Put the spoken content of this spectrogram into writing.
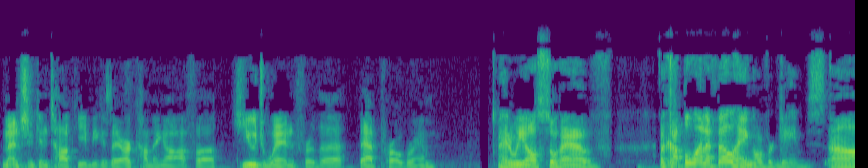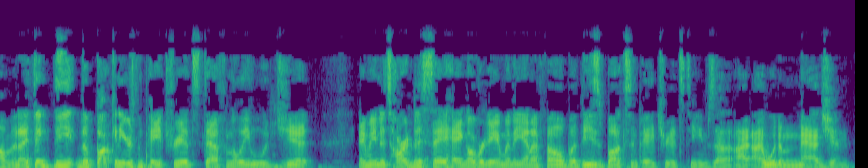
mention Kentucky because they are coming off a huge win for the that program. And we also have a couple NFL hangover games. Um, and I think the the Buccaneers and Patriots definitely legit. I mean, it's hard to say hangover game in the NFL, but these Bucks and Patriots teams, uh, I, I would imagine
